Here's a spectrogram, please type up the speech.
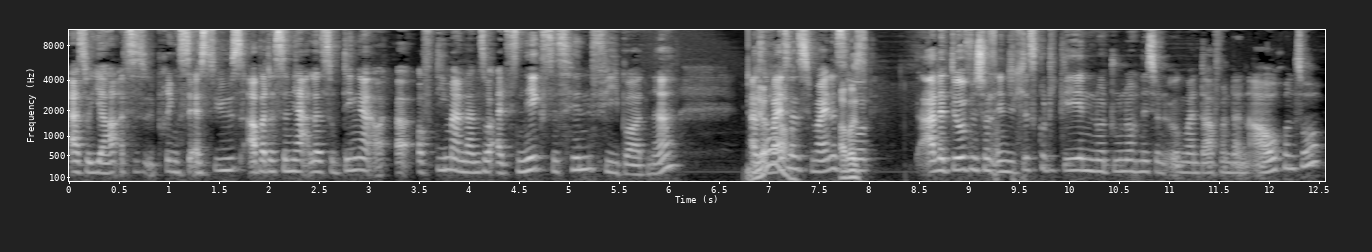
also ja, es ist übrigens sehr süß, aber das sind ja alles so Dinge, äh, auf die man dann so als nächstes hinfiebert, ne? Also ja, weißt du, was ich meine? So, alle dürfen schon in die Disco gehen, nur du noch nicht und irgendwann darf man dann auch und so.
